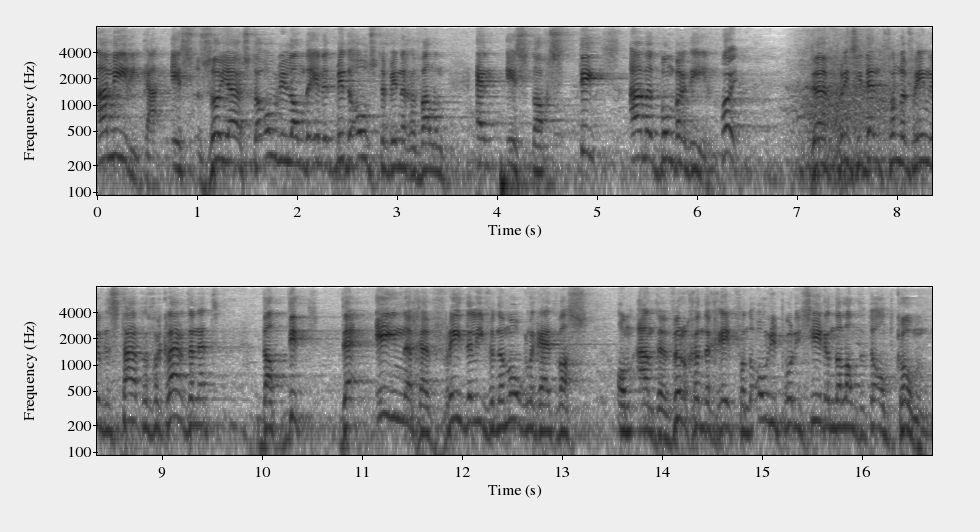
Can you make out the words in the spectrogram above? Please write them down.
Amerika is zojuist de olielanden in het Midden-Oosten binnengevallen en is nog steeds aan het bombarderen. Hoi. De president van de Verenigde Staten verklaarde net dat dit de enige vredelievende mogelijkheid was om aan de wurgende greep van de olieproducerende landen te ontkomen.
